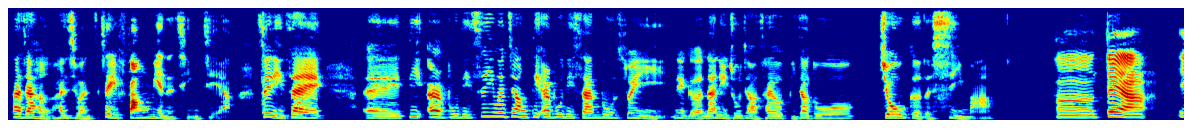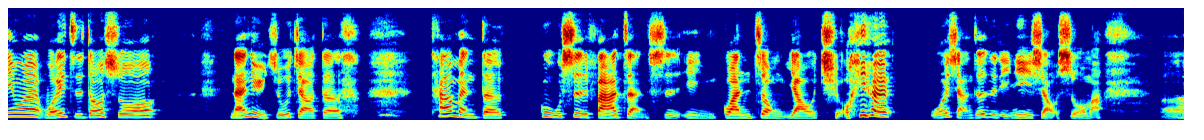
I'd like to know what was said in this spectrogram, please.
大家很很喜欢这一方面的情节啊？所以你在。诶，第二部、第是因为这样，第二部、第三部，所以那个男女主角才有比较多纠葛的戏吗？嗯，对啊，因为我一直都说男女主角的他们的故事发展是应观众要求，因为我想这是灵异小说嘛，呃，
